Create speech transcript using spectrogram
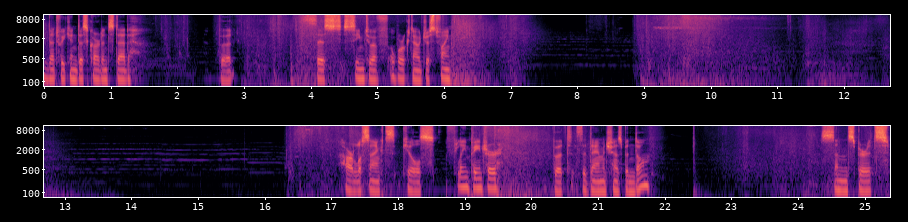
that we can discard instead. But this seemed to have worked out just fine. Heartless Act kills Flame Painter, but the damage has been done. Sun Spirits.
